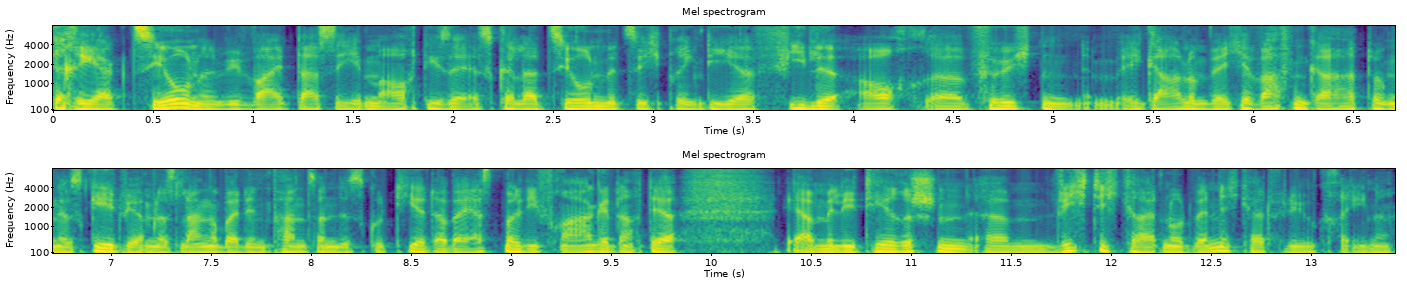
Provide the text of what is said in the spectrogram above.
Reaktionen, wie weit das eben auch diese Eskalation mit sich bringt, die ja viele auch äh, fürchten, egal um welche Waffengattung es geht. Wir haben das lange bei den Panzern diskutiert, aber erstmal die Frage nach der ja, militärischen ähm, Wichtigkeit, Notwendigkeit für die Ukraine.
